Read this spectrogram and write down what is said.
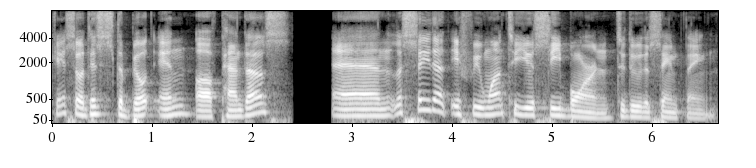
Okay so this is the built-in of pandas and let's say that if we want to use Seaborn to do the same thing,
